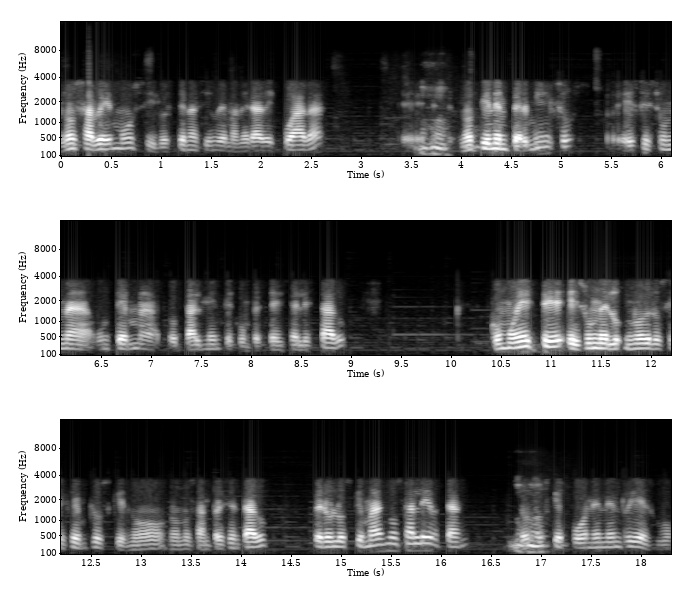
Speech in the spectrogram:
no sabemos si lo estén haciendo de manera adecuada, eh, no tienen permisos, ese es una, un tema totalmente competencia del Estado. Como este es uno de, uno de los ejemplos que no, no nos han presentado, pero los que más nos alertan son los que ponen en riesgo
